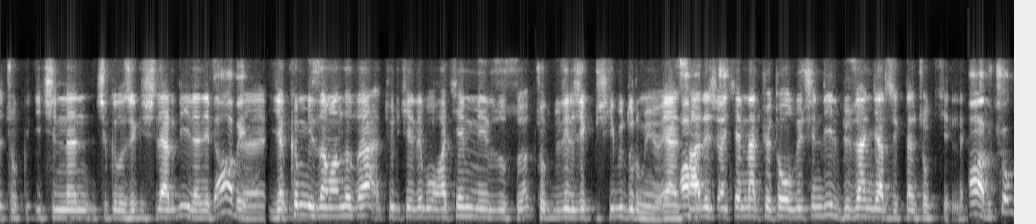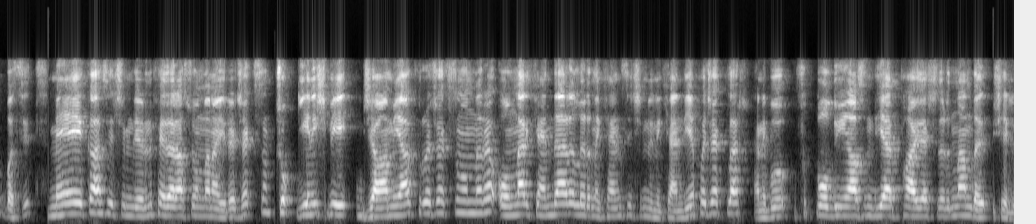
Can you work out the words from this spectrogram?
e, çok içinden çıkılacak işler değil. Hani Ya abi- e, yakın bir zamanda da Türkiye'de bu hakem hakem mevzusu çok düzelecekmiş gibi durmuyor. Yani Ama- sadece hakemler kötü olduğu için değil düzen gerçekten çok kirli. Abi çok basit. MHK seçimlerini federasyondan ayıracaksın. Çok geniş bir camia kuracaksın onlara. Onlar kendi aralarında kendi seçimlerini kendi yapacaklar. Hani bu futbol dünyasının diğer paydaşlarından da şey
